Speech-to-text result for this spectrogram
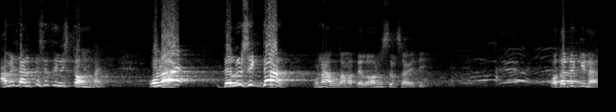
আমি জানতেছি জিনিসটা অন্যায়। কোনায় দেলু শিকদার কোনায় আল্লামা দেলোয়ার হোসেন সাহেদি কথা ঠিক কিনা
